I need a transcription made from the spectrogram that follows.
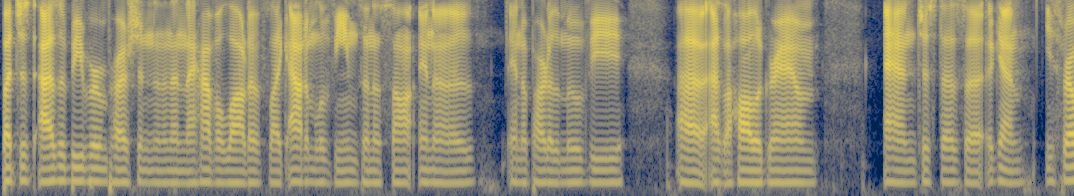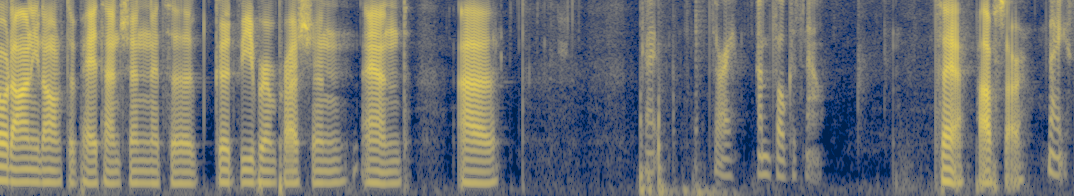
but just as a bieber impression and then they have a lot of like adam levine's in a song in a in a part of the movie uh, as a hologram and just as a again you throw it on you don't have to pay attention it's a good bieber impression and uh Okay. Sorry. I'm focused now. so yeah pop star Nice.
